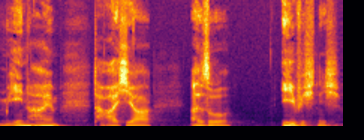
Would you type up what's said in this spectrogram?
Menheim, da war ich ja also ewig nicht.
